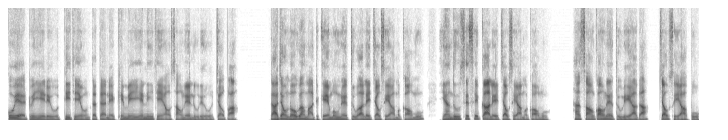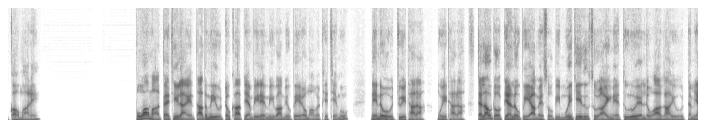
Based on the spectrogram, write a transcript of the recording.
ကိုယ့်ရဲ့အတွင်းရေးတွေကိုသိချင်အောင်တက်တက်နဲ့ခင်မင်ရင်းနှီးချင်အောင်ဆောင်တဲ့လူတွေကိုကြောက်ပါဒါကြောင့်လောကမှာတကယ်မုန်းတဲ့သူကလည်းကြောက်စရာမကောင်းဘူးရန်သူစစ်စစ်ကလည်းကြောက်စရာမကောင်းဘူးဟန်ဆောင်ကောင်းတဲ့သူတွေကသာကြောက်စရာပိုကောင်းပါတယ်ဘဝမှာအသက်ကြီးလာရင်သားသမီးကိုဒုက္ခပြန်ပေးတဲ့မိဘမျိုးဘယ်တော့မှမဖြစ်ချင်ဘူးနင်တို့ကိုကြွေးထားတာမွေးထားတာ တလောက်တော့ပြန်လုပ်ပေးရမယ်ဆိုပြီးမွေးကျေးဇူးဆိုတာကြီးနဲ့သူတို့ရဲ့လိုအားကားတွေကိုဓမြ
